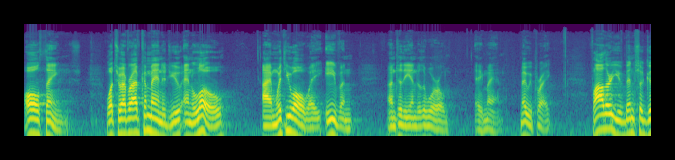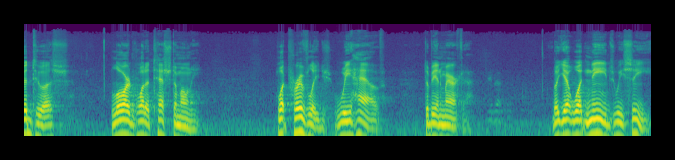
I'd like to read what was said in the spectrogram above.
all things whatsoever I've commanded you, and lo, I am with you always, even unto the end of the world. Amen. May we pray. Father, you've been so good to us. Lord, what a testimony. What privilege we have to be in America. But yet, what needs we see.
